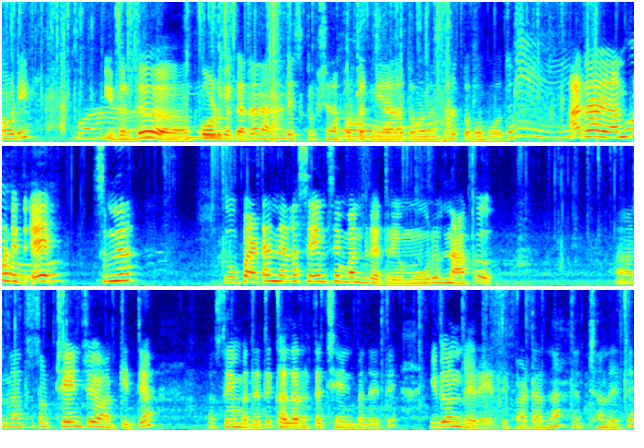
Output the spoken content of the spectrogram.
ನೋಡಿ ಇದ್ರದ್ದು ಕೋಡ್ ಬೇಕಾದ್ರೆ ನಾನು ಡಿಸ್ಕ್ರಿಪ್ಷನ್ ಕೊಟ್ಟಿದ್ದೀನಿ ಯಾರು ತೊಗೊಂಡಿದ್ರೆ ತೊಗೋಬೋದು. ಆದರೆ ಅಂದ್ಕೊಂಡಿದ್ದೆ ಏ ಸುಮ್ಮನೆ ಇವು ಪ್ಯಾಟರ್ನ್ ಎಲ್ಲ ಸೇಮ್ ಸೇಮ್ ಬಂದ್ಬಿಡೈತೆ ರೀ. ಮೂರು, ನಾಲ್ಕು ನಾನು ಸ್ವಲ್ಪ ಚೇಂಜ್ ಹಾಕಿದ್ದೆ. ಸೇಮ್ ಬಂದೈತಿ ಕಲರ್ ಅಷ್ಟೇ ಚೇಂಜ್ ಬಂದೈತಿ. ಇದೊಂದು ಬೇರೆ ಐತಿ ಪ್ಯಾಟರ್ನ ಚಂದ ಐತಿ.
